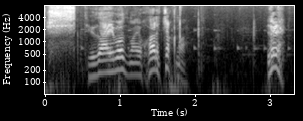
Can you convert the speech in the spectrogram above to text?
Şşt, hizayı bozma yukarı çıkma. Yürü.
